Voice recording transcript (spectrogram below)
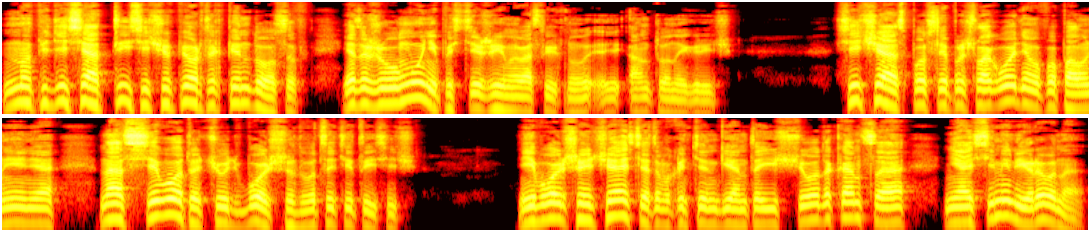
«Но пятьдесят тысяч упертых пиндосов! Это же уму непостижимо!» — воскликнул э, Антон Игоревич. «Сейчас, после прошлогоднего пополнения, нас всего-то чуть больше двадцати тысяч. И большая часть этого контингента еще до конца не ассимилирована.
